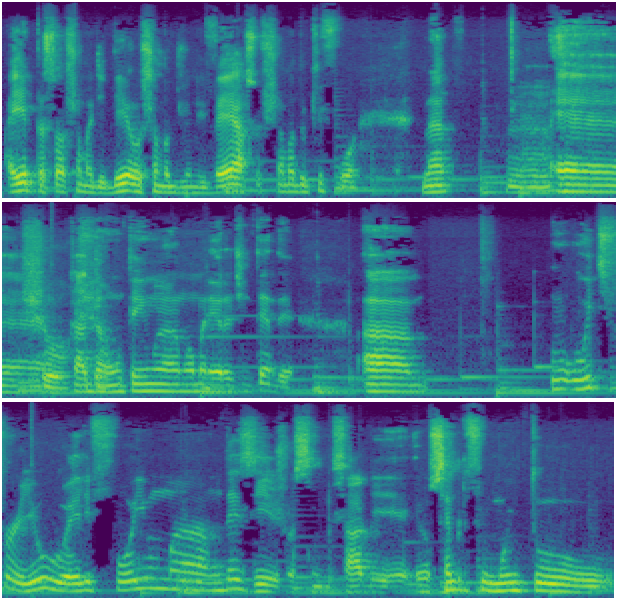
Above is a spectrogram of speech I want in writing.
Aí o pessoal chama de Deus, chama de universo, chama do que for, né? Uhum. É, show, cada show. um tem uma, uma, maneira de entender. Ah, o It's For You, ele foi uma, um desejo, assim, sabe? Eu sempre fui muito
